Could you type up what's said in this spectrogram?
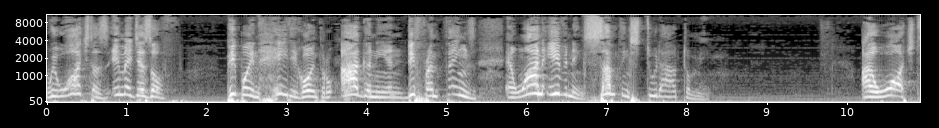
we watched as images of people in Haiti going through agony and different things. And one evening, something stood out to me. I watched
